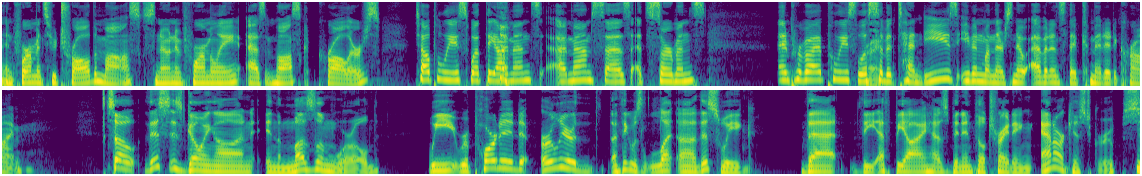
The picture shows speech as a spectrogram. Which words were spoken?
Informants who trawl the mosques, known informally as mosque crawlers, tell police what the imam, imam says at sermons and provide police lists Right. of attendees even when there's no evidence they've committed a crime. So this is going on in the Muslim world. We reported earlier, I think it was le- uh, this week, that the FBI has been infiltrating anarchist groups.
